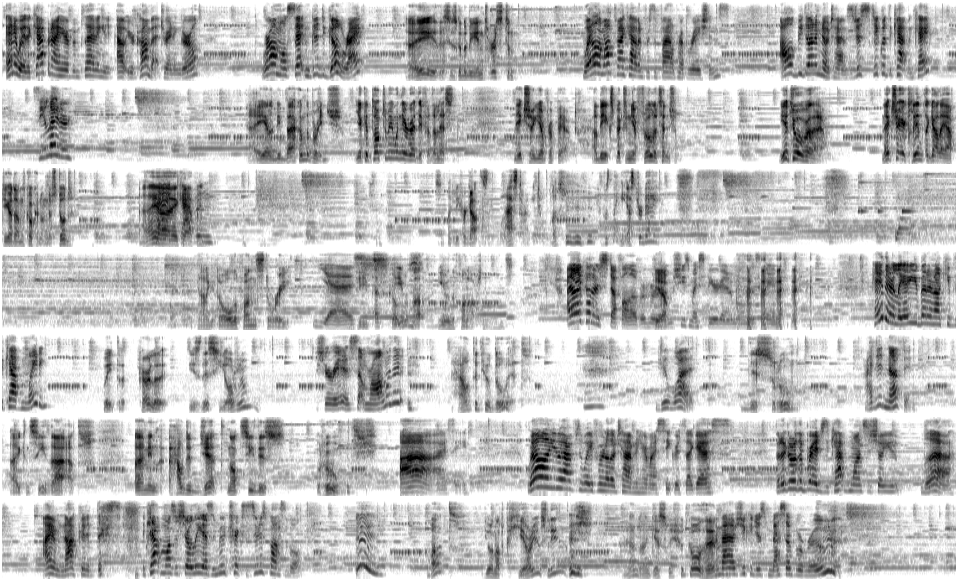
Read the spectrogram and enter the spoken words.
Anyway, the Cap and I here have been planning out your combat training, girl. We're almost set and good to go, right? Hey, this is going to be interesting. Well, I'm off to my cabin for some final preparations. I'll be done in no time, so just stick with the captain, okay? See you later. I'll be back on the bridge. You can talk to me when you're ready for the lesson. Make sure you're prepared. I'll be expecting your full attention. You two over there. Make sure you clean up the galley after you're done cooking, understood? Aye, aye, Captain. It's not like we forgot this the last time he told us. Captain. Wasn't that yesterday? Gotta get to all the fun story yes, beats, of course. even the even the fun optional ones. I like how there's stuff all over her Yeah. room. She's my spirit animal in this game. Hey there, Lea. You better not keep the captain waiting. Wait, uh, Carla, is this your room? Sure is. Something wrong with it? How did you do it? Do what? This room. I did nothing. I can see that. I mean, how did Jet not see this room? Ah, I see. Well, you have to wait for another time to hear my secrets, I guess. Better go to the bridge. The captain wants to show you. Blah. I am not good at this. the captain wants to show Lea some new tricks as soon as possible. Hmm. What? You're not curious, Lea? well, I guess we should go then. About if you could just mess up a room.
